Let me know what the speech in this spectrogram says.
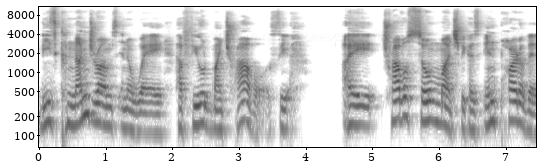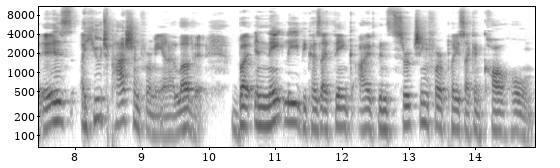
These conundrums, in a way, have fueled my travels. See, I travel so much because in part of it, it is a huge passion for me and I love it. But innately, because I think I've been searching for a place I can call home,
